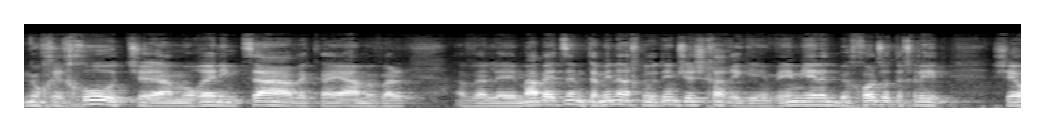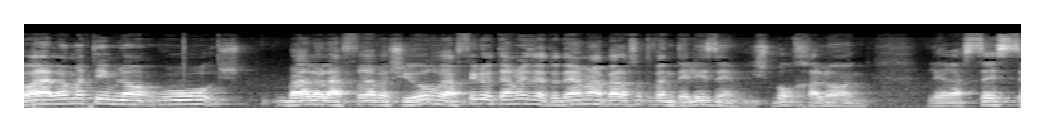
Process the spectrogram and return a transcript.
נוכחות, שהמורה נמצא וקיים, אבל, אבל מה בעצם, תמיד אנחנו יודעים שיש חריגים, ואם ילד בכל זאת החליט שוואלה לא מתאים לו, הוא בא לו להפריע בשיעור, ואפילו יותר מזה, אתה יודע מה, בא לעשות ונדליזם, לשבור חלון, לרסס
